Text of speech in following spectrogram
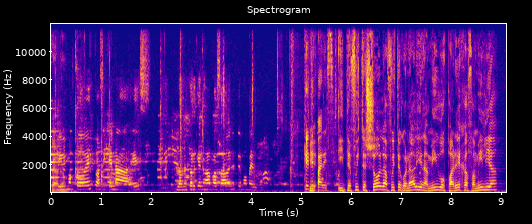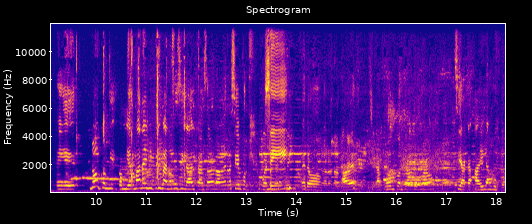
Claro. Vivimos todo esto, así que nada, es lo mejor que nos ha pasado en este momento. ¿Qué te parece? ¿Y te fuiste sola? ¿Fuiste con alguien? ¿Amigos, pareja, familia? Eh, no, con mi, con mi hermana y mi prima, no sé si las alcanzaron a ver recién porque, bueno, Sí. fui, pero a ver si las puedo encontrar de nuevo. Sí, acá, ahí las busco.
